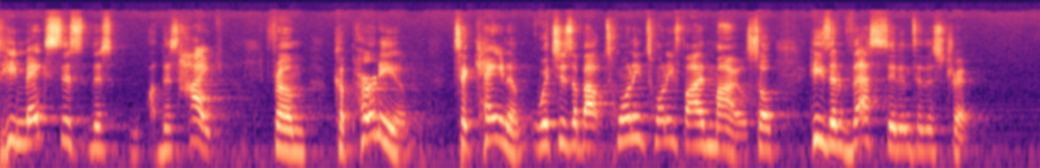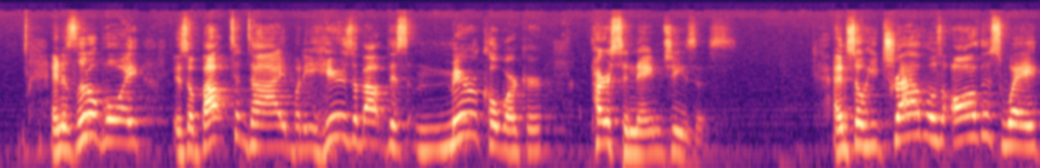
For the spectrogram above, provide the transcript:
he makes this, this, this hike from Capernaum to Cana, which is about 20, 25 miles. So he's invested into this trip. And his little boy is about to die, but he hears about this miracle worker person named Jesus. And so he travels all this way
